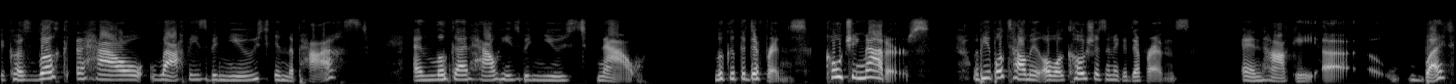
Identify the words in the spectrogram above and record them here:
because look at how Laffy's been used in the past and look at how he's been used now. Look at the difference. Coaching matters. When people tell me, oh, well, coach doesn't make a difference in hockey, uh, what?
